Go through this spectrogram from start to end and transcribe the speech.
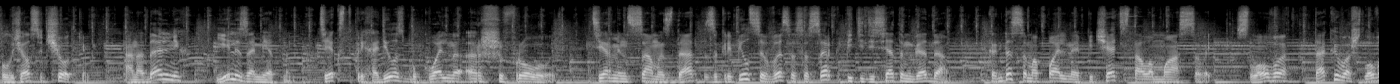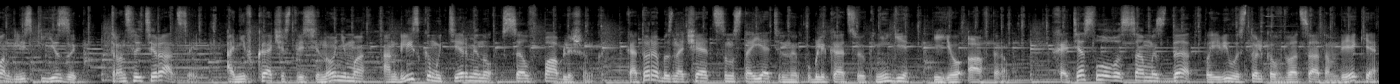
получался четким, а на дальних — еле заметным. Текст приходилось буквально расшифровывать. Термин «сам издат» закрепился в СССР к 50-м годам, когда самопальная печать стала массовой. Слово так и вошло в английский язык, транслитерацией, а не в качестве синонима английскому термину self-publishing, который обозначает самостоятельную публикацию книги ее автором. Хотя слово «сам издат» появилось только в 20 веке,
